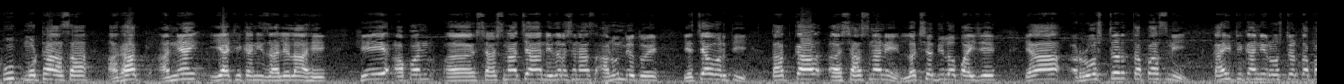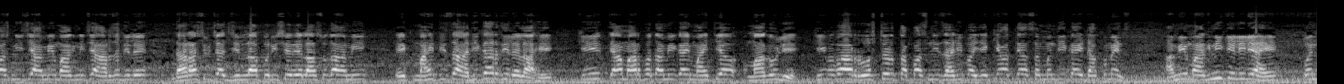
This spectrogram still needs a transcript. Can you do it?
खूप मोठा असा आघात अन्याय या ठिकाणी झालेला आहे. हे आपण शासनाच्या निदर्शनास आणून देतोय. याच्यावरती तात्काळ शासनाने लक्ष दिलं पाहिजे. या रोस्टर तपासणी काही ठिकाणी रोस्टर तपासणीचे आम्ही मागणीचे अर्ज दिले. धाराशिवच्या जिल्हा परिषदेला सुद्धा आम्ही एक माहितीचा अधिकार दिलेला आहे की त्यामार्फत आम्ही काही माहिती मागवली आहे की बाबा रोस्टर तपासणी झाली पाहिजे किंवा त्यासंबंधी काही डॉक्युमेंट्स आम्ही मागणी केलेली आहे. पण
